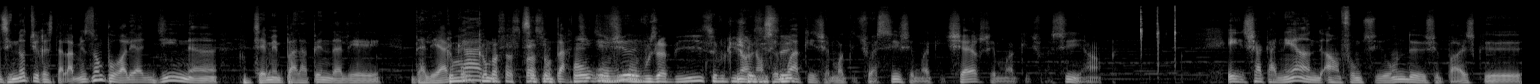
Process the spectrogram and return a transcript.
Sinon, tu restes à la maison pour aller en jean. euh, C'est même pas la peine d'aller d'aller à Comment, Cannes. comment ça se passe C'est une on, partie on- du on- jeu. on vous habille, c'est vous qui non, non, choisissez c'est moi qui, c'est moi qui choisis, c'est moi qui cherche, c'est moi qui choisis. hein. Et chaque année, en, en fonction de, je sais pas, est-ce que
